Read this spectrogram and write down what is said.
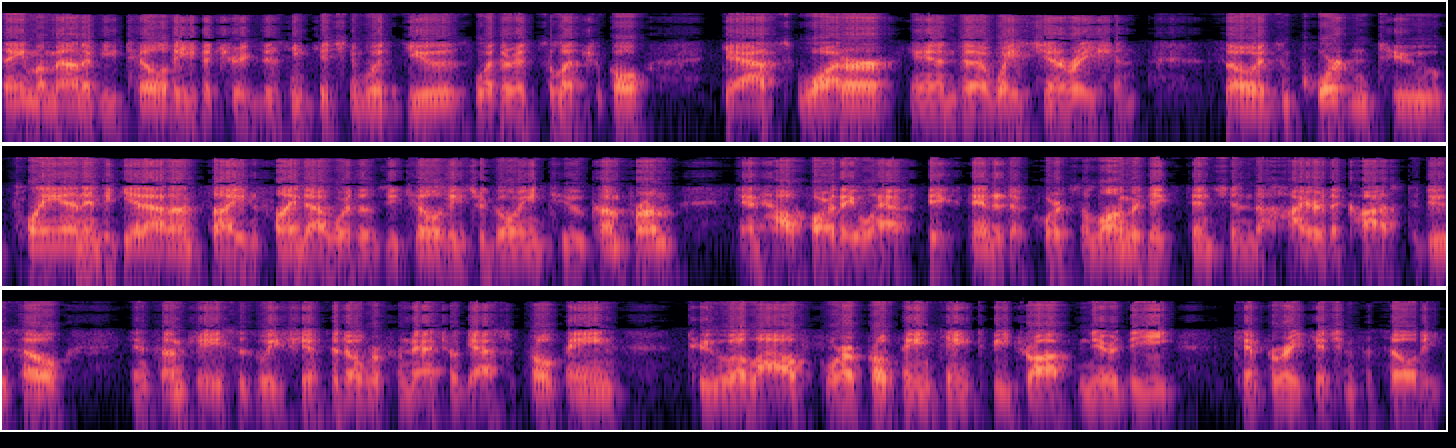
same amount of utility that your existing kitchen would use, whether it's electrical, gas, water, and uh, waste generation. So it's important to plan and to get out on site and find out where those utilities are going to come from and how far they will have to be extended. Of course, the longer the extension, the higher the cost to do so. In some cases, we've shifted over from natural gas to propane to allow for a propane tank to be dropped near the temporary kitchen facility.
